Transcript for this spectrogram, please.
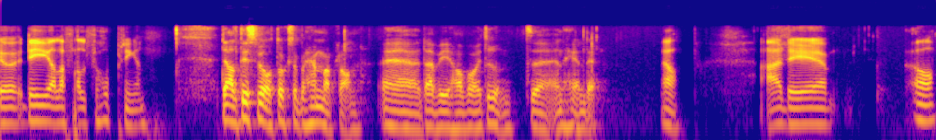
är, det är i alla fall förhoppningen. Det är alltid svårt också på hemmaplan eh, där vi har varit runt eh, en hel del. Ja, det, ja,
